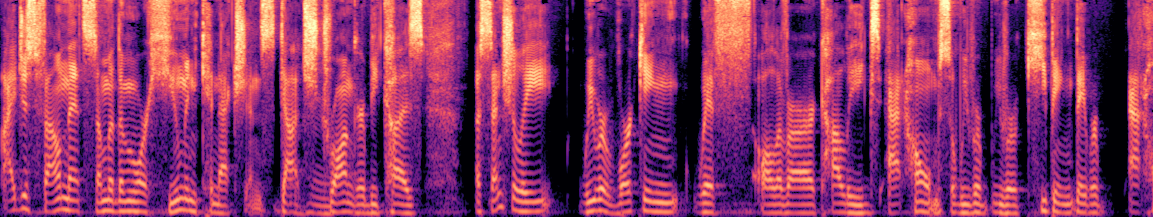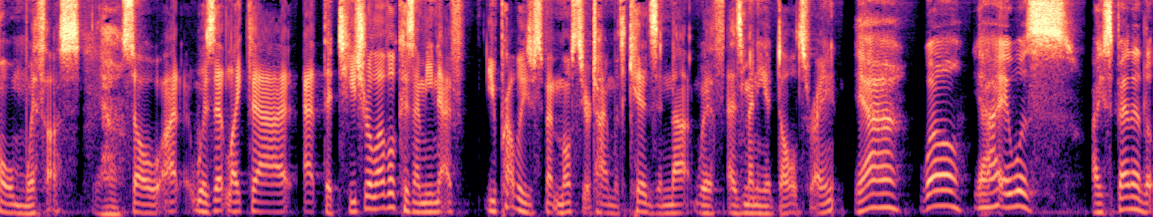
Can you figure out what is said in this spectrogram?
I just found that some of the more human connections got mm-hmm. stronger because essentially we were working with all of our colleagues at home. So we were we were keeping they were at home with us. Yeah. So I, was it like that at the teacher level? Because I mean, I've, you probably spent most of your time with kids and not with as many adults, right? Yeah. Well, yeah, it was. I spent it.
